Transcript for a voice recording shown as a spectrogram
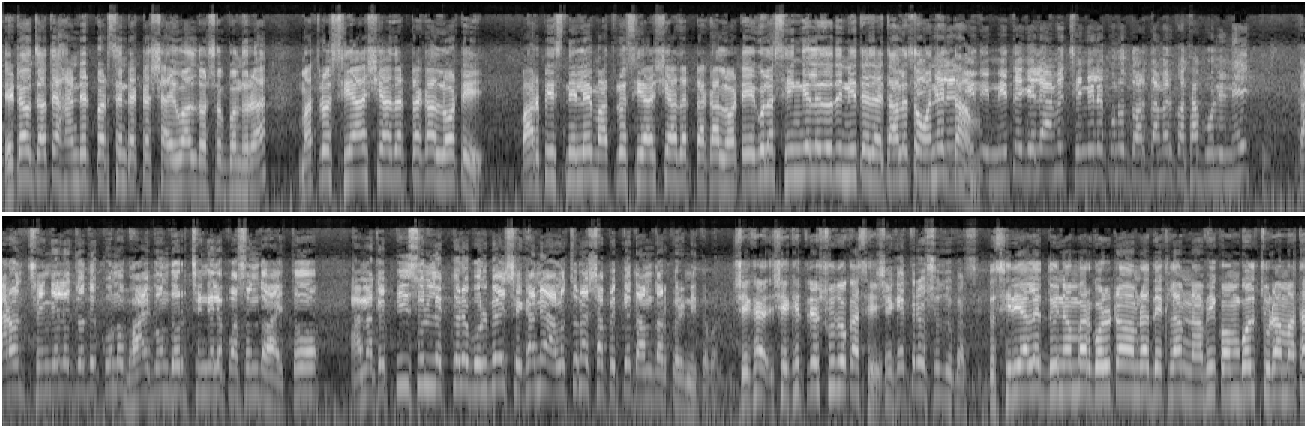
এটাও যাতে হান্ড্রেড পার্সেন্ট একটা শাহিওয়াল দর্শক বন্ধুরা। মাত্র ছিয়াশি হাজার টাকা লটে। পার পিস নিলে মাত্র ছিয়াশি হাজার টাকা লটে। এগুলো সিঙ্গেলে যদি নিতে যায় তাহলে তো অনেক দাম। নিতে- গেলে আমি সিঙ্গেলে কোনো দরদামের কথা বলিনি কারণ ছেঙ্গেলে যদি কোনো ভাই বন্ধুর ছেঙ্গেলে পছন্দ হয় তো আমাকে পিস উল্লেখ করে বলবে সেখানে আলোচনার সাপেক্ষে দাম দর করে নিতে পারবে। সেক্ষেত্রে সুযোগ আছে? সেক্ষেত্রেও সুযোগ আছে। তো সিরিয়ালের দুই নাম্বার গরুটাও আমরা দেখলাম নাভি কম্বল চূড়া মাথা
